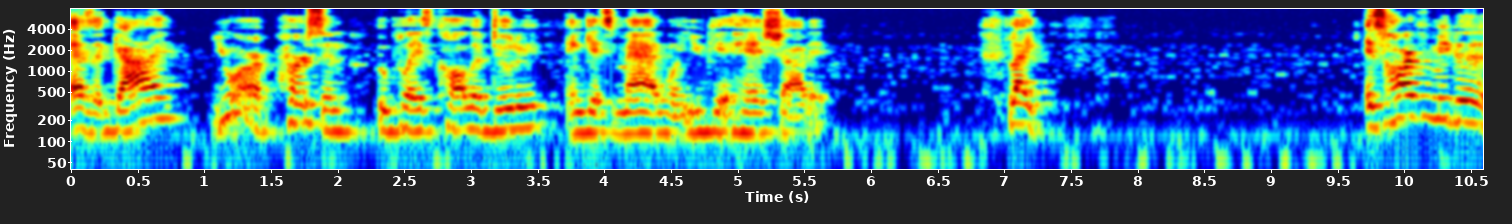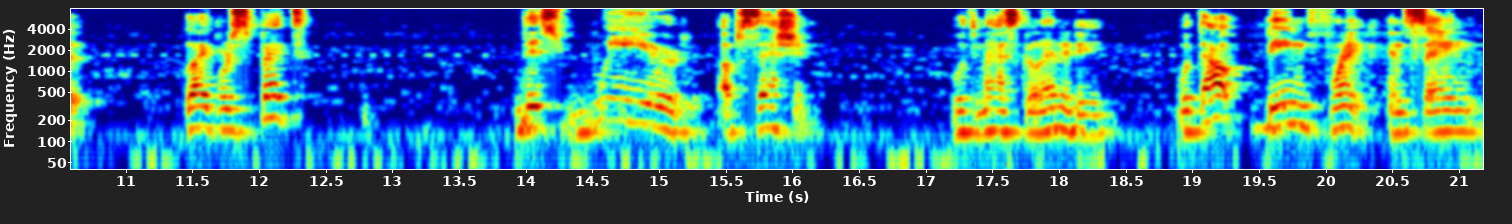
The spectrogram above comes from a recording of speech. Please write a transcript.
as a guy, you are a person who plays Call of Duty and gets mad when you get headshotted. Like, it's hard for me to like respect this weird obsession with masculinity without being frank and saying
